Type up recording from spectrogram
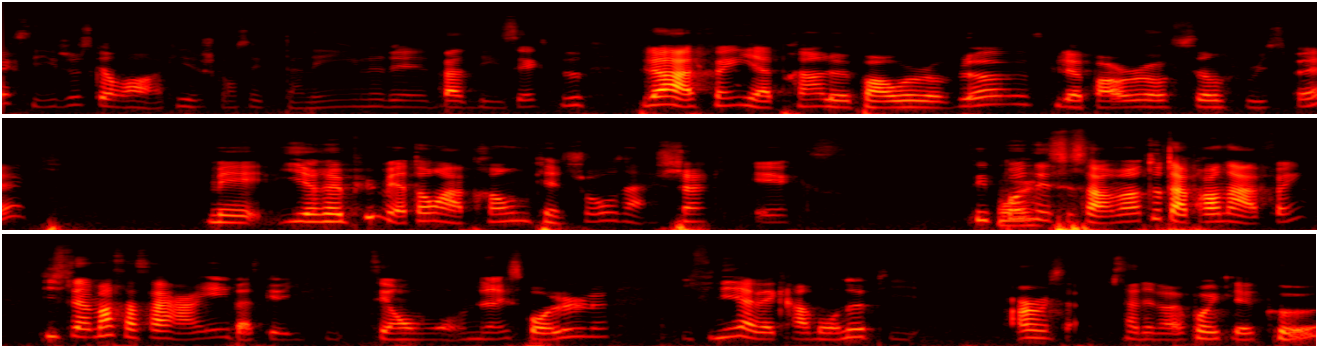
ex, il est juste comme, ah, ok, je conseille de tanner, là, de battre des ex. Puis là, à la fin, il apprend le power of love, puis le power of self-respect. Mais il aurait pu, mettons, apprendre quelque chose à chaque ex. C'est pas Ouais. nécessairement tout apprendre à la fin. Puis finalement, ça sert à rien parce que, on, on est spoiler, là. Il finit avec Ramona, puis un, ça, ça devrait pas être le cas.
